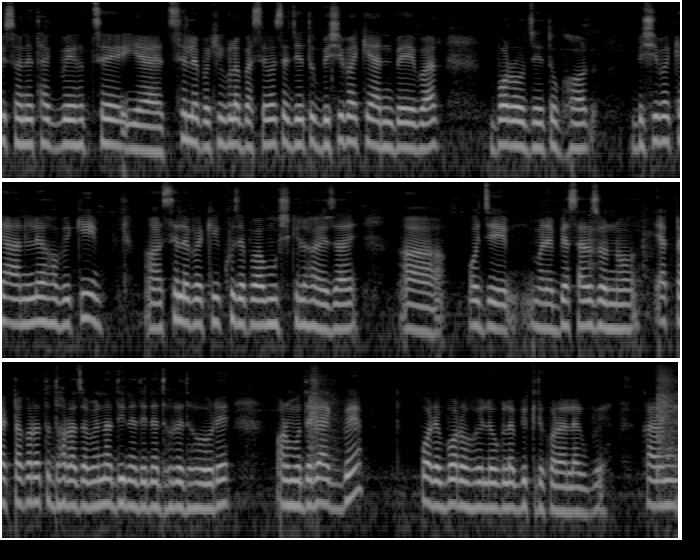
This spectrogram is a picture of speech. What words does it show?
পিছনে থাকবে হচ্ছে ইয়ে ছেলে পাখিগুলো বাসে বাসে যেহেতু বেশি পাখি আনবে এবার, বড় যেহেতু ঘর বেশি পাখি আনলে হবে কি ছেলে পাখি খুঁজে পাওয়া মুশকিল হয়ে যায়। ওই যে মানে বেচার জন্য একটা একটা করে তো ধরা যাবে না, দিনে দিনে ধরে ধরে ওর মধ্যে রাখবে, পরে বড় হইলে ওগুলো বিক্রি করা লাগবে। কারণ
